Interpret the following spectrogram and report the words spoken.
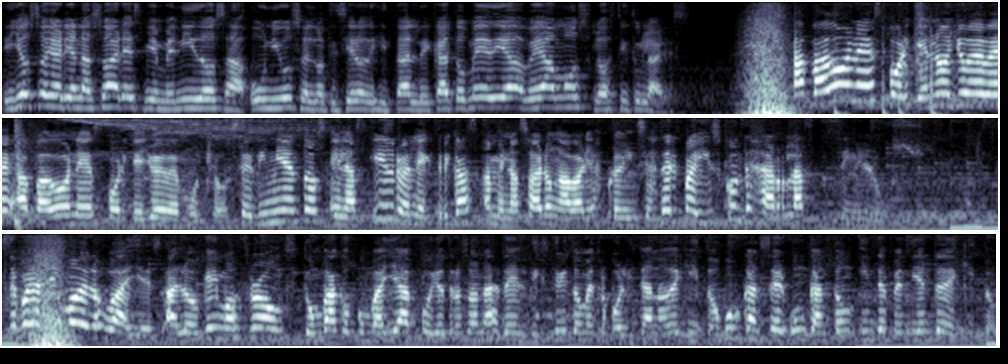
Y yo soy Ariana Suárez. Bienvenidos a Unius, el noticiero digital de Cato Media. Veamos los titulares. Apagones porque no llueve, apagones porque llueve mucho. Sedimentos en las hidroeléctricas amenazaron a varias provincias del país con dejarlas sin luz. Separatismo de los A los Game of Thrones, Tumbaco, Cumbayapo y otras zonas del Distrito Metropolitano de Quito buscan ser un cantón independiente de Quito.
